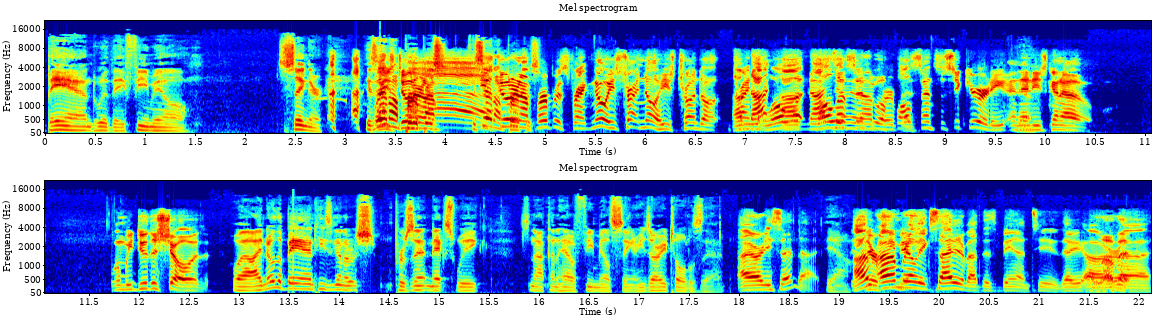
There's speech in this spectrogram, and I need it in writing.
band with a female singer. Is Well, that he's on doing it purpose? on- is he's that on doing it on purpose? purpose, Frank. No, he's trying. No, he's trying to I'm trying not- to lull, I'm lull us into a purpose. false sense of security, and then he's gonna. When we do the show, Well, I know the band he's going to sh- present next week. It's not going to have a female singer. He's already told us that. I already said that. Yeah. I'm, a I'm really excited about this band too. They I are love it. uh, I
